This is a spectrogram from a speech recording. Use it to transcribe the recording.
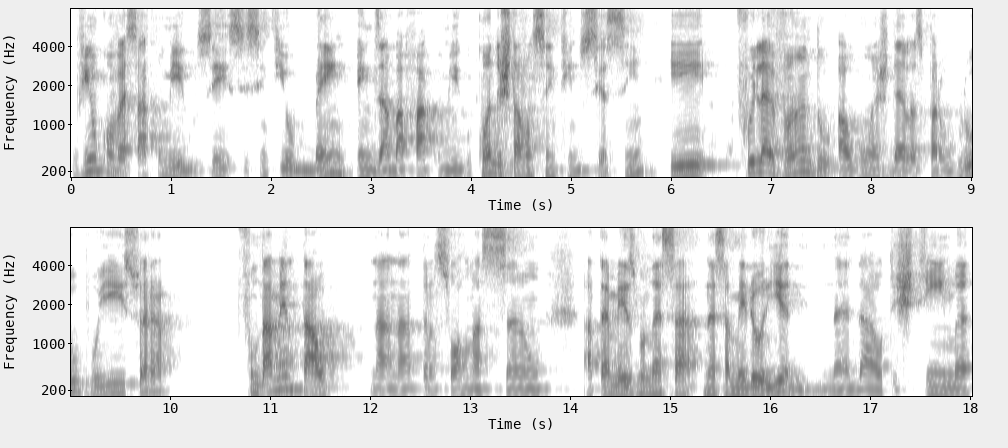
vinham conversar comigo, se, se sentiu bem em desabafar comigo quando estavam sentindo-se assim, e fui levando algumas delas para o grupo, e isso era fundamental na, na transformação, até mesmo nessa, nessa melhoria né, da autoestima,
